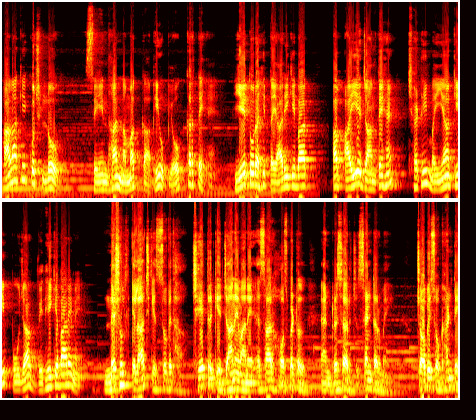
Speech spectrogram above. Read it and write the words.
हालाँकि कुछ लोग सेंधा नमक का भी उपयोग करते हैं। ये तो रही तैयारी की बात। अब आइए जानते हैं छठी मैया की पूजा विधि के बारे में। निशुल्क इलाज की सुविधा क्षेत्र के जाने माने S R hospital and research centre में। चौबीसों घंटे,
